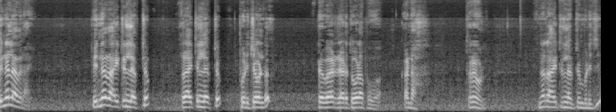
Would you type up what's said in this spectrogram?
പിന്നെ ലെവലായി പിന്നെ റൈറ്റും ലെഫ്റ്റും റൈറ്റും ലെഫ്റ്റും പിടിച്ചുകൊണ്ട് ഡിവൈഡറിന്റെ അടുത്തുകൂടെ പോവുക കണ്ട? ഇത്രയേ ഉള്ളൂ. പിന്നെ റൈറ്റും ലെഫ്റ്റും പിടിച്ച്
